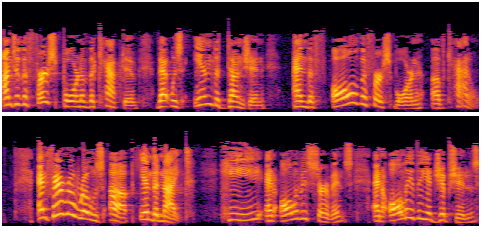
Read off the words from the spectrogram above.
unto the firstborn of the captive that was in the dungeon, and the, all the firstborn of cattle. And Pharaoh rose up in the night, he and all of his servants, and all of the Egyptians,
